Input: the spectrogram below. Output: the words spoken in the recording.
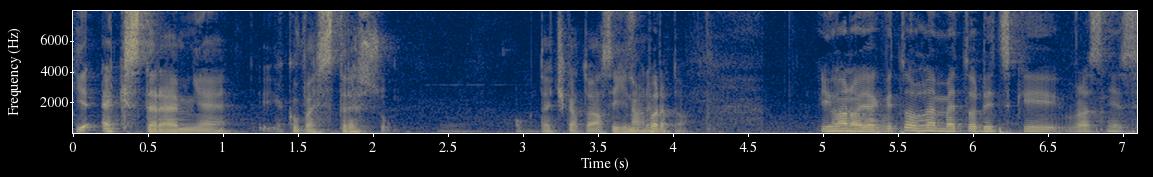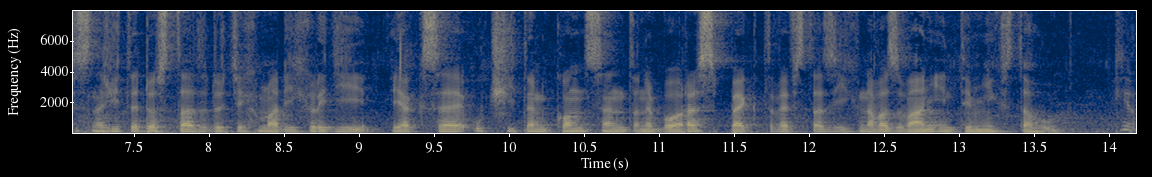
je extrémně jako ve stresu. Tečka, to je asi jiná Super. debata. Johano, jak vy tohle metodicky vlastně se snažíte dostat do těch mladých lidí? Jak se učí ten koncent nebo respekt ve vztazích v navazování intimních vztahů? Jo.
